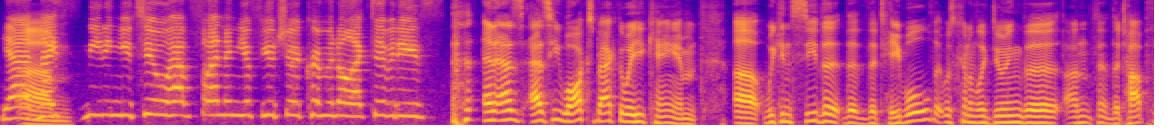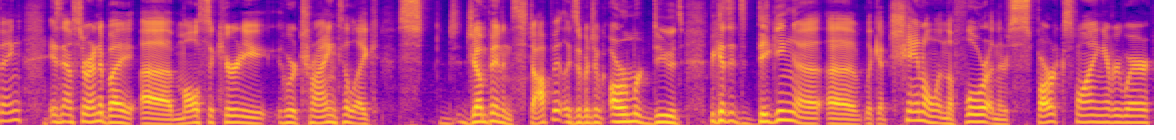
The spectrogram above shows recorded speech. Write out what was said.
yeah, nice Um, meeting you too. Have fun in your future criminal activities. and as as he walks back the way he came, uh, we can see the, the the table that was kind of like doing the on th- the top thing is now surrounded by uh, mall security who are trying to like jump in and stop it. Like it's a bunch of armored dudes because it's digging a, a like a channel in the floor and there's sparks flying everywhere.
